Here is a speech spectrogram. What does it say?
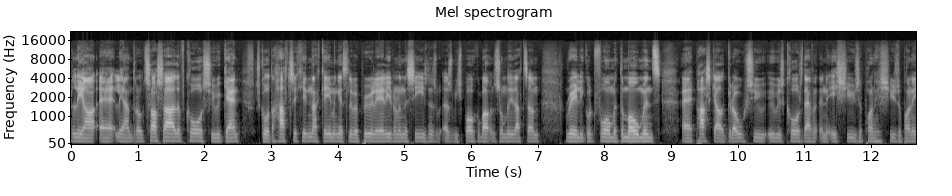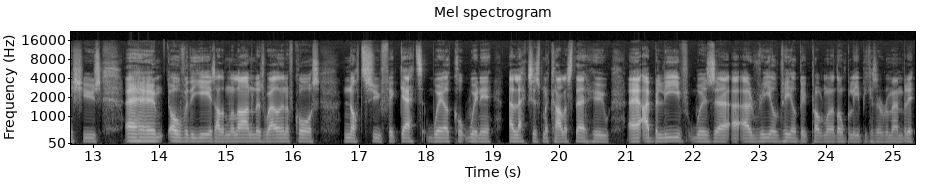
Leon, uh, Leandro Trossard, of course, who again scored a hat trick in that game against Liverpool earlier on in the season, as, as we spoke about, and somebody that's on really good form at the moment. Uh, Pascal Gross, who, who has caused Everton issues upon issues upon issues um, over the years, Adam Lallana as well, and of course, not to forget World Cup winner Alexis Mac Allister, who uh, I believe was a, a, real, real big problem. And I don't believe because I remember it.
